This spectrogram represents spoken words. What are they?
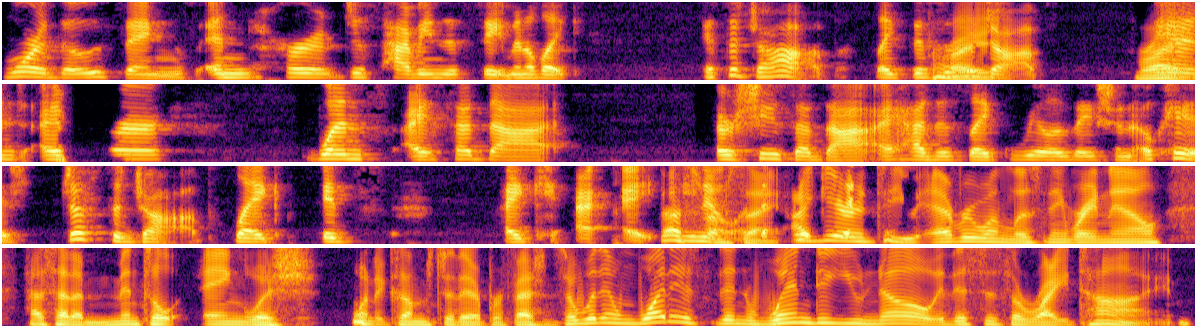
more of those things. And her just having this statement of like, it's a job. Like, this is a job. Right. And I remember once I said that, or she said that, I had this like realization. Okay, it's just a job. Like it's, I can't. I, I, That's you what know, I'm saying. I guarantee you, everyone listening right now has had a mental anguish when it comes to their profession. So, then what is then? When do you know this is the right time?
